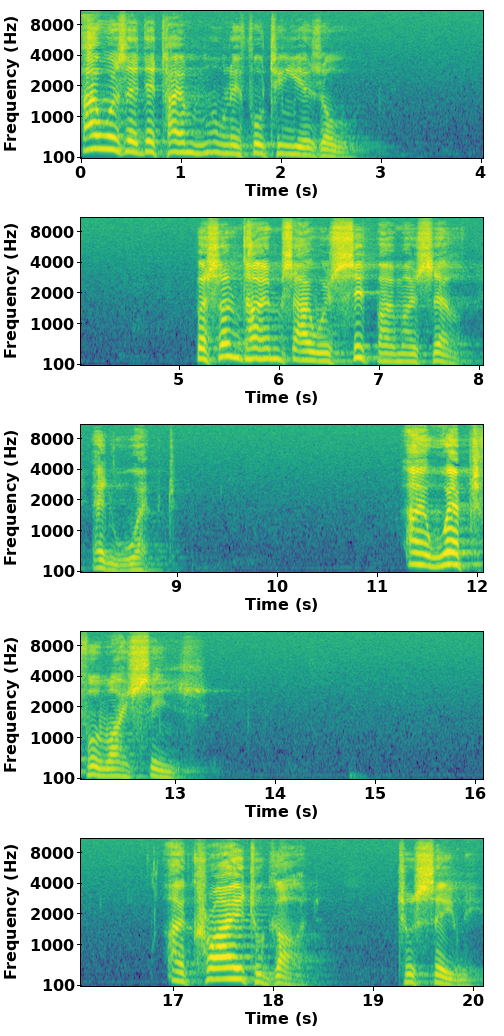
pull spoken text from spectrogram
I was at that time only 14 years old. But sometimes I would sit by myself and wept. I wept for my sins. I cried to God to save me.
